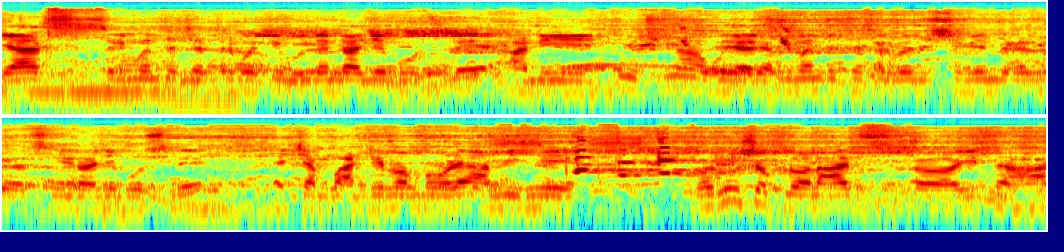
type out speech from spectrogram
या श्रीमंत छत्रपती उदयनराजे भोसले आणि श्रीमंत छत्रपती शिवेंद्र सिंहराजे भोसले याच्या पाठिंबामुळे आम्ही हे भरू शकलो आणि आज इथं हा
